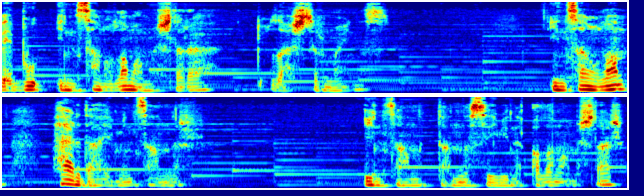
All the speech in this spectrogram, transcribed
ve bu insan olamamışlara göz açtırmayınız. İnsan olan her daim insandır. İnsanlıktan nasibini alamamışlar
